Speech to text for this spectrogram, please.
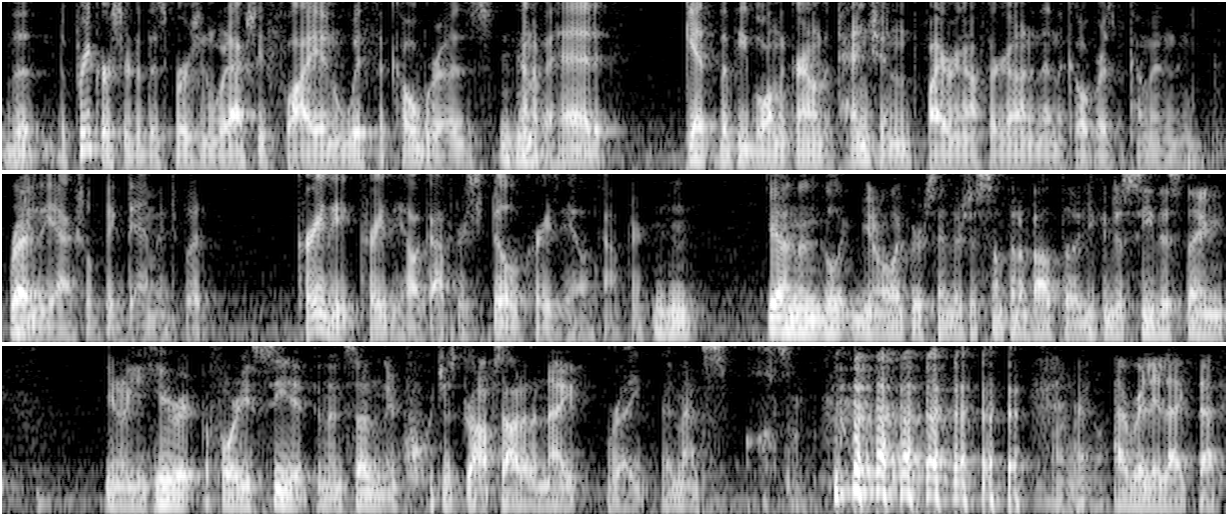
the the precursor to this version would actually fly in with the cobras Mm-hmm. kind of ahead get the people on the ground's attention firing off their gun and then the cobras would come in and Right. do the actual big damage but crazy crazy helicopter still crazy helicopter Mm-hmm. Yeah, and then you know, like we were saying, there's just something about the you can just see this thing. You know, you hear it before you see it, and then suddenly it just drops out of the night, right and that's awesome. Unreal. I really like that.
